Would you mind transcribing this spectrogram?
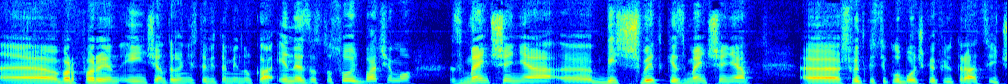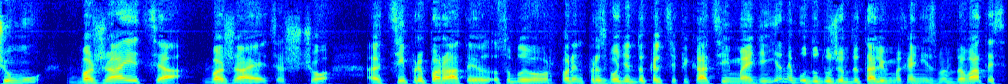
е, варфарин і інші антагоністи вітаміну К і не застосовують, бачимо зменшення, е, більш швидке зменшення е, швидкості клубочкової фільтрації. Чому? Вважається, вважається, що е, ці препарати, особливо варфарин, призводять до кальцифікації медії. Я не буду дуже в деталі в механізми вдаватись,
